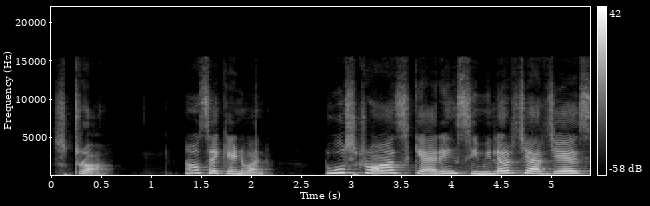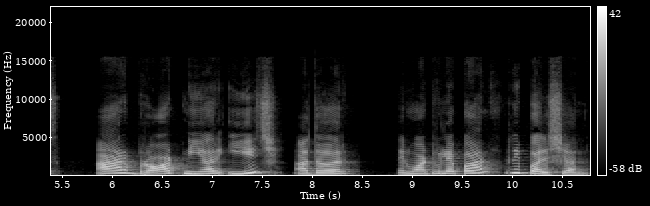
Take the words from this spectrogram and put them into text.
straw. Now second one. Two straws carrying similar charges are brought near each other. Then what will happen? Repulsion.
